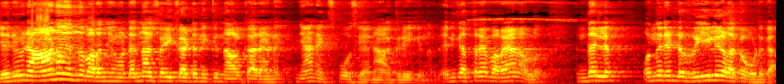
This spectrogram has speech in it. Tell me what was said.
ജെനുവിൻ ആണ് എന്ന് പറഞ്ഞുകൊണ്ട് എന്നാൽ ഫേക്ക് ആയിട്ട് നിൽക്കുന്ന ആൾക്കാരാണ് ഞാൻ എക്സ്പോസ് ചെയ്യാൻ ആഗ്രഹിക്കുന്നത്. എനിക്ക് അത്രേ പറയാനുള്ളൂ. എന്തായാലും ഒന്ന് രണ്ട് റീലുകളൊക്കെ കൊടുക്കുക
